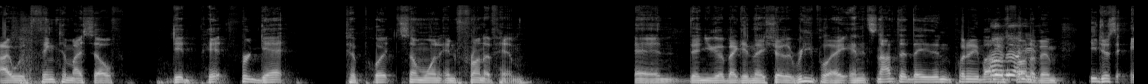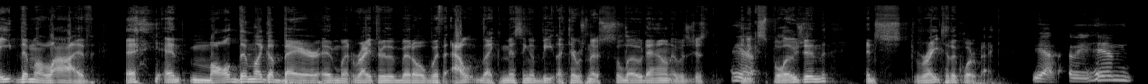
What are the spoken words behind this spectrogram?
I would think to myself, did Pitt forget to put someone in front of him? And then you go back and they show the replay, and it's not that they didn't put anybody oh, in no, front he, of him. He just ate them alive and, and mauled them like a bear and went right through the middle without like missing a beat. Like there was no slowdown. It was just yeah. an explosion and straight to the quarterback. Yeah, I mean him,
